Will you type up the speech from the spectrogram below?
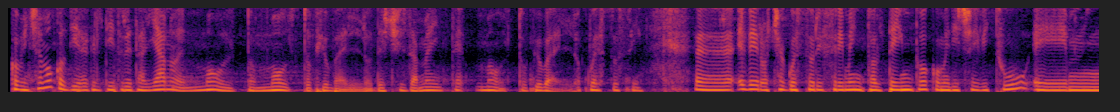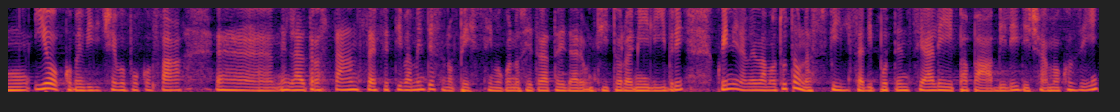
Cominciamo col dire che il titolo italiano è molto molto più bello, decisamente molto più bello, questo sì. Eh, è vero, c'è questo riferimento al tempo, come dicevi tu, e mh, mm, io, come vi dicevo poco fa eh, nell'altra stanza, effettivamente sono pessimo quando si tratta di dare un titolo ai miei libri, quindi ne avevamo tutta una sfilza di potenziali papabili, diciamo così.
